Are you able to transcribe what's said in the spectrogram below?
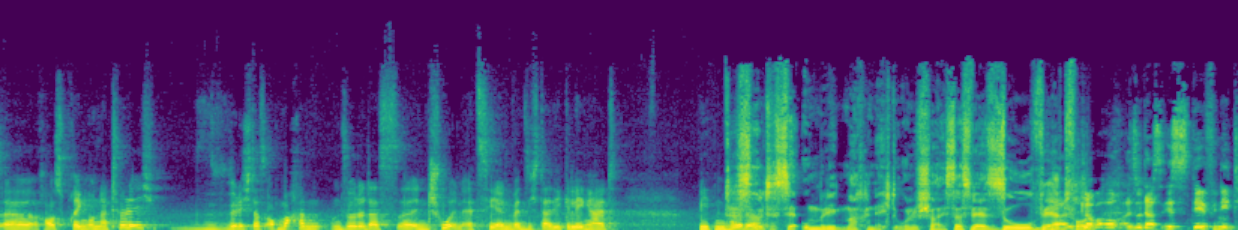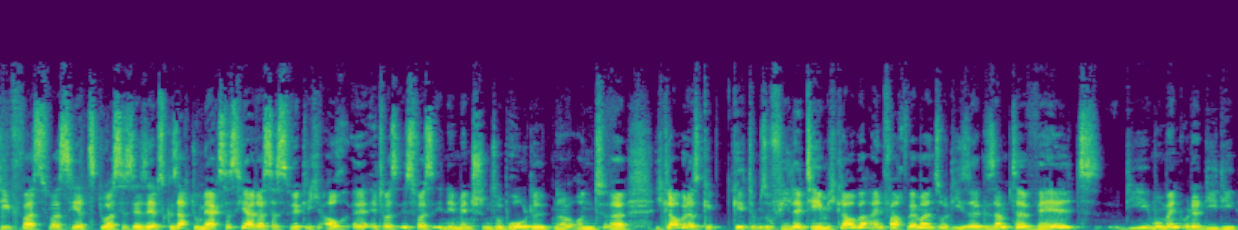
äh, rausbringen. Und natürlich würde ich das auch machen und würde das äh, in Schulen erzählen, wenn sich da die Gelegenheit bieten würde. Das solltest du ja unbedingt machen, echt ohne Scheiß. Das wäre so wertvoll. Ja, ich glaube auch, also das ist definitiv was, was jetzt, du hast es ja selbst gesagt, du merkst es ja, dass das wirklich auch äh, etwas ist, was in den Menschen so brodelt. Ne? Und äh, ich glaube, das gibt, geht um so viele Themen. Ich glaube einfach, wenn man so diese gesamte Welt, die im Moment oder die, die,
